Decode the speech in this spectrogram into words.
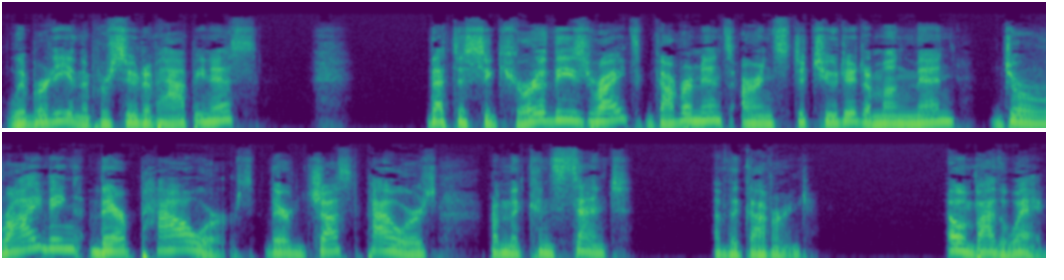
liberty, and the pursuit of happiness. That to secure these rights, governments are instituted among men deriving their powers, their just powers from the consent of the governed. Oh, and by the way,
